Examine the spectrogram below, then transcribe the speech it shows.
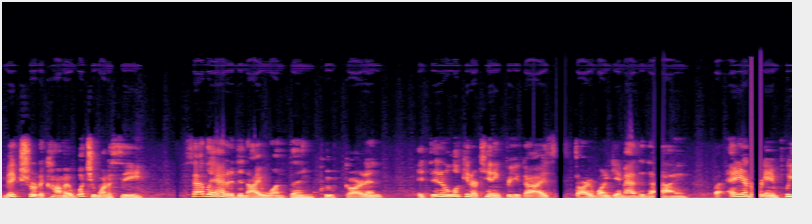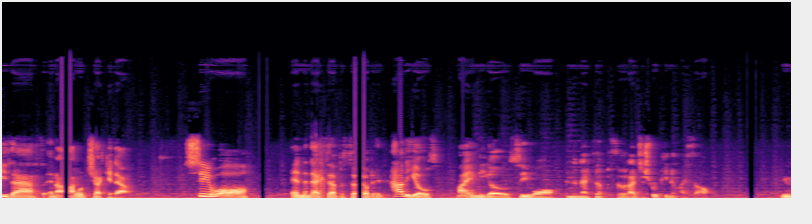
make sure to comment what you want to see. Sadly, I had to deny one thing, Poof Garden. It didn't look entertaining for you guys. Sorry, one game I had to deny. But any other game, please ask, and I will check it out. See you all in the next episode, and adios, my amigos. See you all in the next episode. I just repeated myself. You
